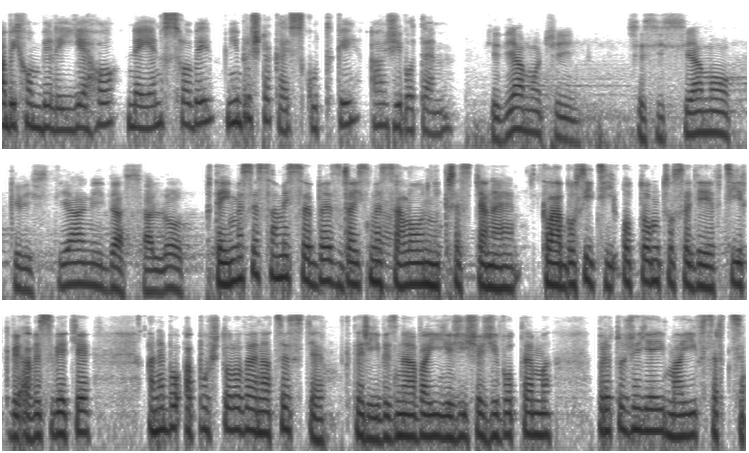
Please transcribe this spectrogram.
abychom byli jeho nejen slovy, níbrž také skutky a životem. Ptejme se sami sebe, zda jsme salónní křesťané, klábosící o tom, co se děje v církvi a ve světě, anebo apoštolové na cestě, kteří vyznávají Ježíše životem, protože jej mají v srdci.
